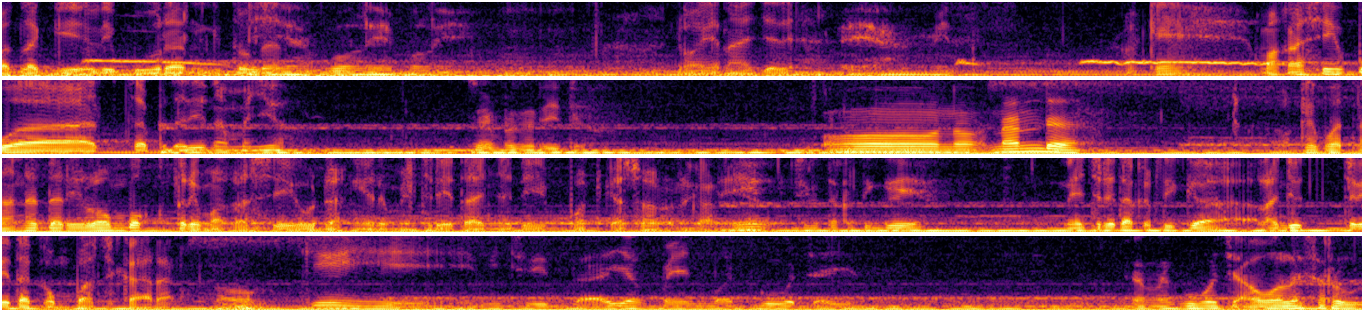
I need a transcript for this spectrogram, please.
Buat lagi liburan gitu kan. iya boleh boleh Hmm, Doain aja deh. iya amin Oke, makasih buat siapa tadi namanya? siapa tadi itu oh no Nanda Oke, buat Nanda dari Lombok, terima kasih udah ngirimin ceritanya di podcast horor kali ini ini. cerita ketiga ya Ini cerita ketiga, lanjut cerita keempat sekarang. Oke, ini cerita yang pengen banget gue bacain Karena gue baca awalnya seru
